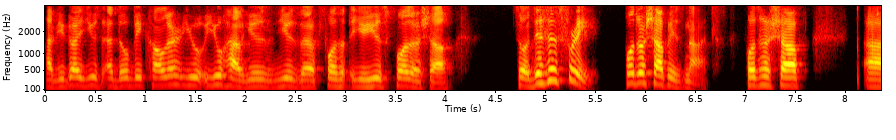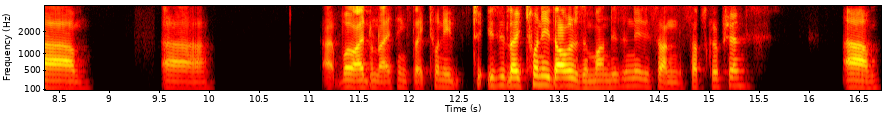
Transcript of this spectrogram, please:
Have you guys used Adobe Color? You you have used use a photo, you use Photoshop. So this is free. Photoshop is not. Photoshop, um, uh, uh well, I don't know. I think it's like 20, is it like $20 a month, isn't it? It's on subscription. Um,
